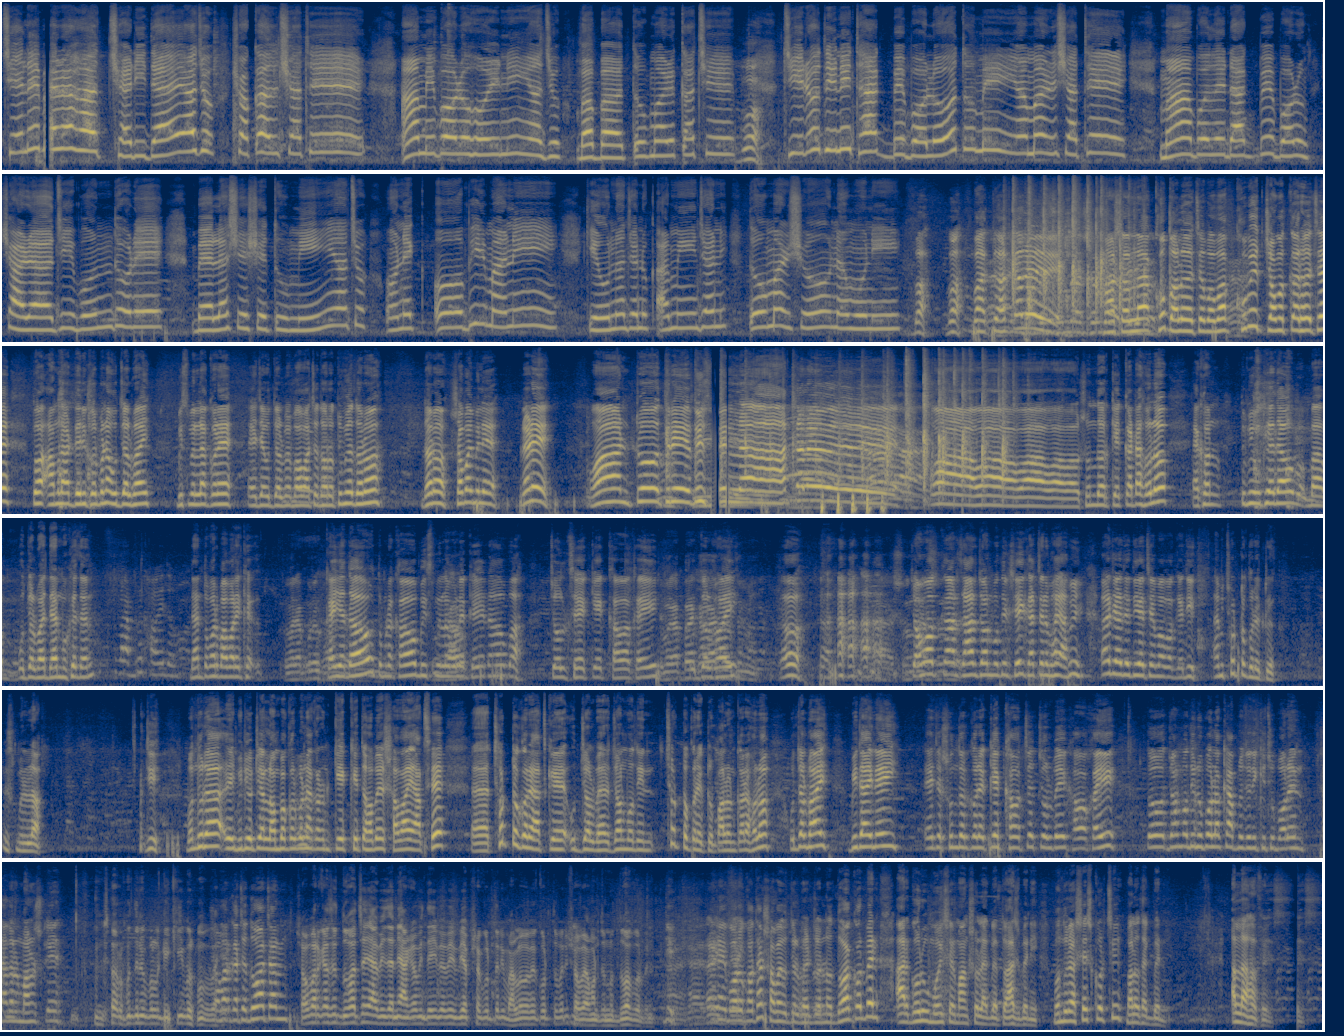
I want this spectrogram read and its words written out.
ছেলে বেড়া হাত ছাড়ি দেয় আজও সকাল সাথে। আমি বড় হইনি আজও বাবা তোমার কাছে। চিরদিনই থাকবে বলো তুমি আমার সাথে। মা বলে ডাকবে বরং সারা জীবন ধরে। বেলা শেষে তুমি আছো অনেক অভিমানী। কেউ না জানুক আমি জানি তোমার সোনামণি। বাহ। বাহ বাহ হাততালি মাশাল্লাহ খুব ভালো হয়েছে বাবা খুবই চমৎকার হয়েছে। তো আমরা আর দেরি করব না উজ্জ্বল ভাই বিসমিল্লাহ করে এই যে উজ্জ্বল ভাই বাবা আছে ধরো তুমিও ধরো ধরো সবাই মিলে রেডি ওয়ান টু থ্রি বিসমিল্লাহ সুন্দর কেক কাটা হলো। এখন তুমি উঠিয়ে দাও বা উজ্জ্বল ভাই দেন মুখে দেন। দেন তোমার বাবারে খাইয়ে দাও তোমরা খাও বিসমিল্লাহ বলে খেয়ে নাও বাহ। চলছে কেক খাওয়া খাই। উজ্জ্বল ভাই। ও। চমৎকার যার জন্মদিন সেই খাচ্ছেন ভাই আমি দিয়েছে বাবাকে জি আমি ছোট্ট করে একটু ইসমুল্লাহ জি বন্ধুরা এই ভিডিওটি আর লম্বা করব না কারণ কেক খেতে হবে সবাই আছে। ছোট্ট করে আজকে উজ্জ্বল ভাইয়ের জন্মদিন ছোট্ট করে একটু পালন করা হলো। উজ্জ্বল ভাই বিদায় নেই। এই যে সুন্দর করে কেক খাওয়াচ্ছে চলবে খাওয়া খাই। তো জন্মদিন উপলক্ষে আপনি যদি কিছু বলেন সাধারণ মানুষকে। জন্মদিন উপলক্ষে কি বলব? সবার কাছে দোয়া চান। সবার কাছে দোয়া চাই আমি জানি আগামীতে এইভাবে ব্যবসা করতে পারি ভালোভাবে করতে পারি সবাই আমার জন্য দোয়া করবেন। এটাই বড় কথা সবাই উজ্জ্বল ভাইয়ের জন্য দোয়া করবেন আর গরু মহিষের মাংস লাগলে তো আসবেনই। বন্ধুরা শেষ করছি ভালো থাকবেন। আল্লাহ হাফেজ।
